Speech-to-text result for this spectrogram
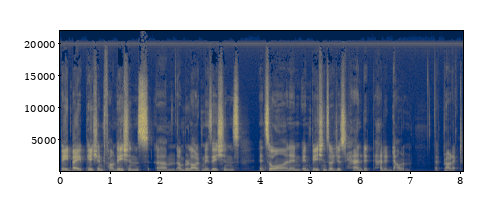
paid by patient foundations, um, umbrella organizations, and so on. And, and patients are just handed it handed down that product.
